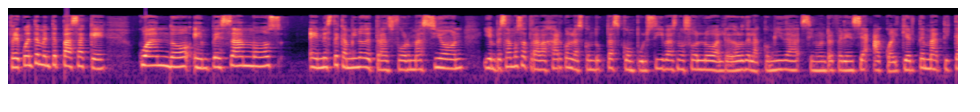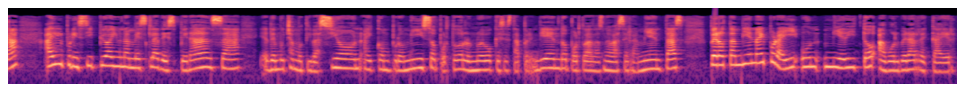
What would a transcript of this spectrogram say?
Frecuentemente pasa que cuando empezamos en este camino de transformación y empezamos a trabajar con las conductas compulsivas, no solo alrededor de la comida, sino en referencia a cualquier temática, hay al principio hay una mezcla de esperanza, eh, de mucha motivación, hay compromiso por todo lo nuevo que se está aprendiendo, por todas las nuevas herramientas, pero también hay por ahí un miedito a volver a recaer,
